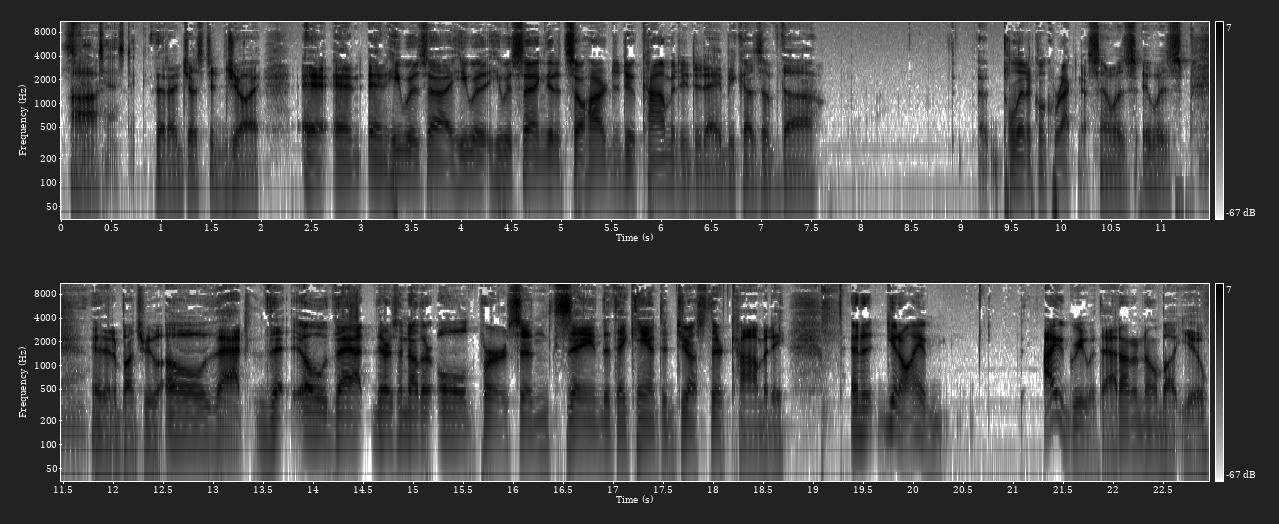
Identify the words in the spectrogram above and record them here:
It's fantastic. that I just enjoy. And and, and he was uh, he was he was saying that it's so hard to do comedy today because of the uh, political correctness. And it was it was Yeah. and then a bunch of people, oh that that oh that there's another old person saying that they can't adjust their comedy. And it, you know, I I agree with that. I don't know about you,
